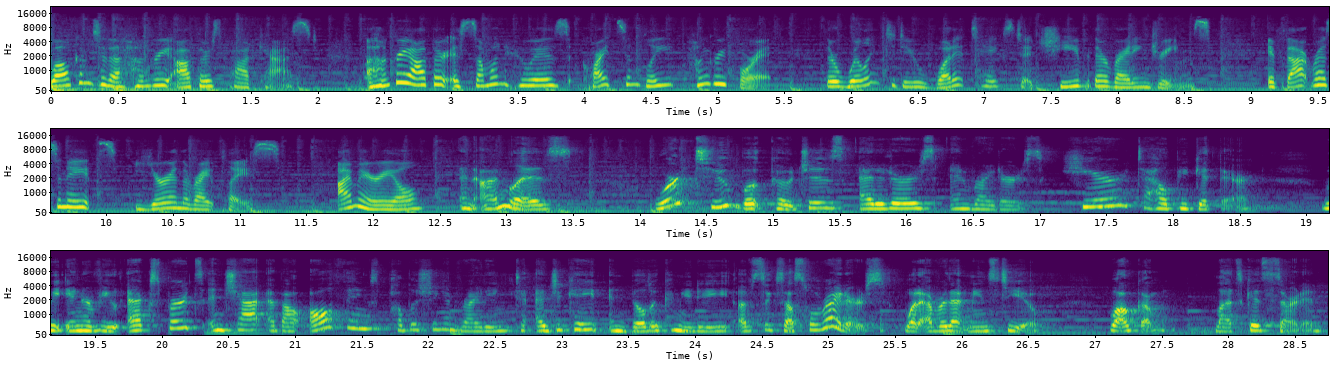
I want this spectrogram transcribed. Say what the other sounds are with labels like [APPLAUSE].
Welcome to the Hungry Authors Podcast. A hungry author is someone who is, quite simply, hungry for it. They're willing to do what it takes to achieve their writing dreams. If that resonates, you're in the right place. I'm Ariel. And I'm Liz. We're two book coaches, editors, and writers here to help you get there. We interview experts and chat about all things publishing and writing to educate and build a community of successful writers, whatever that means to you. Welcome. Let's get started.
